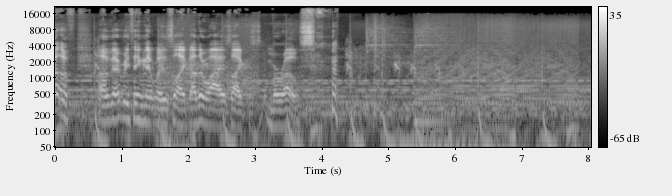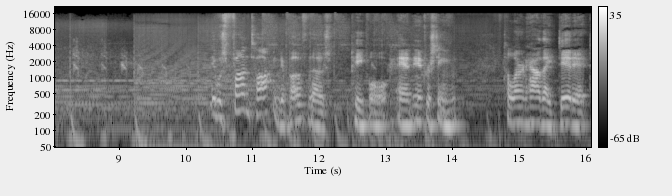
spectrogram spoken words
of, of everything that was like otherwise like morose. it was fun talking to both of those people and interesting to learn how they did it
